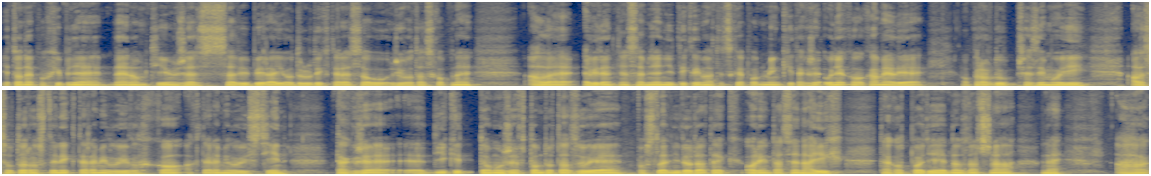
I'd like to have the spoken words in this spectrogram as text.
Je to nepochybně nejenom tím, že se vybírají odrůdy, které jsou životaschopné, ale evidentně se mění ty klimatické podmínky, takže u někoho kamelie opravdu přezimují, ale jsou to rostliny, které milují vlhko a které milují stín. Takže eh, díky tomu, že v tom dotazu je poslední dodatek orientace na jich, tak odpověď je jednoznačná ne. A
